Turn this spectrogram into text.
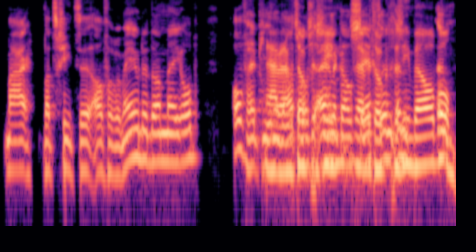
Maar wat schiet Alfa Romeo er dan mee op? Of heb je ja, inderdaad, zoals je eigenlijk al zegt... We hebben het ook gezien bij Albon.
